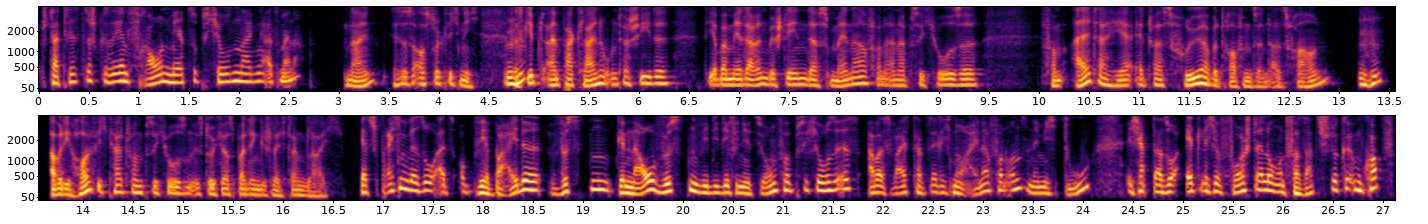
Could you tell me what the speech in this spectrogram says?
statistisch gesehen Frauen mehr zu Psychosen neigen als Männer? Nein, ist es ausdrücklich nicht. Mhm. Es gibt ein paar kleine Unterschiede, die aber mehr darin bestehen, dass Männer von einer Psychose vom Alter her etwas früher betroffen sind als Frauen. Mhm. Aber die Häufigkeit von Psychosen ist durchaus bei den Geschlechtern gleich. Jetzt sprechen wir so, als ob wir beide wüssten, genau wüssten, wie die Definition für Psychose ist, aber es weiß tatsächlich nur einer von uns, nämlich du. Ich habe da so etliche Vorstellungen und Versatzstücke im Kopf.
